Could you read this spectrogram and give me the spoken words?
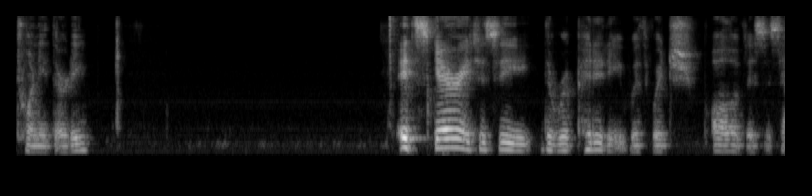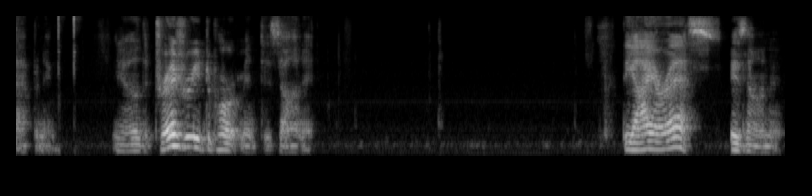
2030. It's scary to see the rapidity with which all of this is happening. You know, the Treasury Department is on it. The IRS is on it.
